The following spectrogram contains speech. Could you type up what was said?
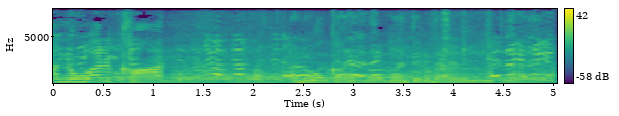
अनवर खान अनवर खान अनवर खान तेरी बहन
